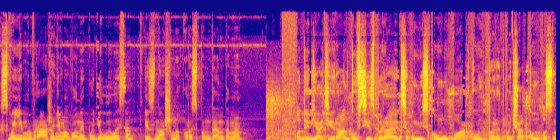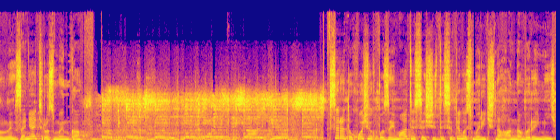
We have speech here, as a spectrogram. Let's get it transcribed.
Своїми враженнями вони поділилися із нашими кореспондентами. О 9 ранку всі збираються у міському парку. Перед початком основних занять розминка. Серед охочих позайматися 68-річна Ганна Веремій.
